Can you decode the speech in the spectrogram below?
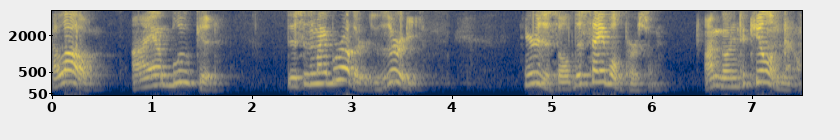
Hello, I am Blue Kid. This is my brother, Zerdy. Here's this old disabled person. I'm going to kill him now.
